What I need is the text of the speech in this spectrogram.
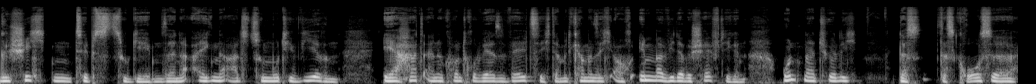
Geschichtentipps zu geben, seine eigene Art zu motivieren. Er hat eine kontroverse Weltsicht, damit kann man sich auch immer wieder beschäftigen. Und natürlich das, das große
